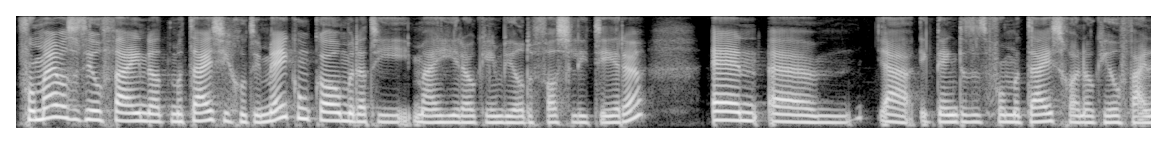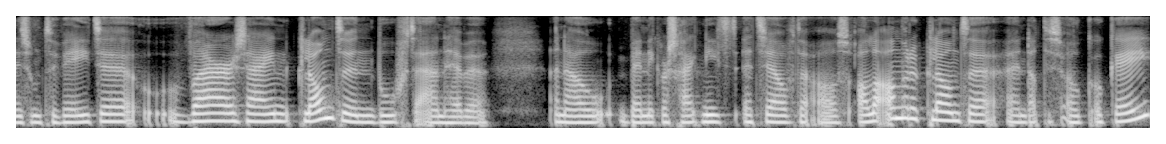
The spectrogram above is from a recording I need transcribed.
Voor mij was het heel fijn dat Matthijs hier goed in mee kon komen, dat hij mij hier ook in wilde faciliteren. En ehm, ja, ik denk dat het voor Matthijs gewoon ook heel fijn is om te weten waar zijn klanten behoefte aan hebben. En nou ben ik waarschijnlijk niet hetzelfde als alle andere klanten en dat is ook oké.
